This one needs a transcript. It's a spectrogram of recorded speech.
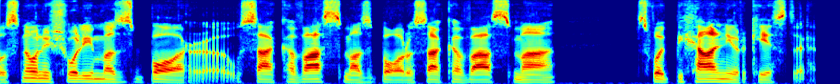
osnovni šoli ima zbor, vsaka vas ima zbor, vsaka vas ima svoj pihalni orkester.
